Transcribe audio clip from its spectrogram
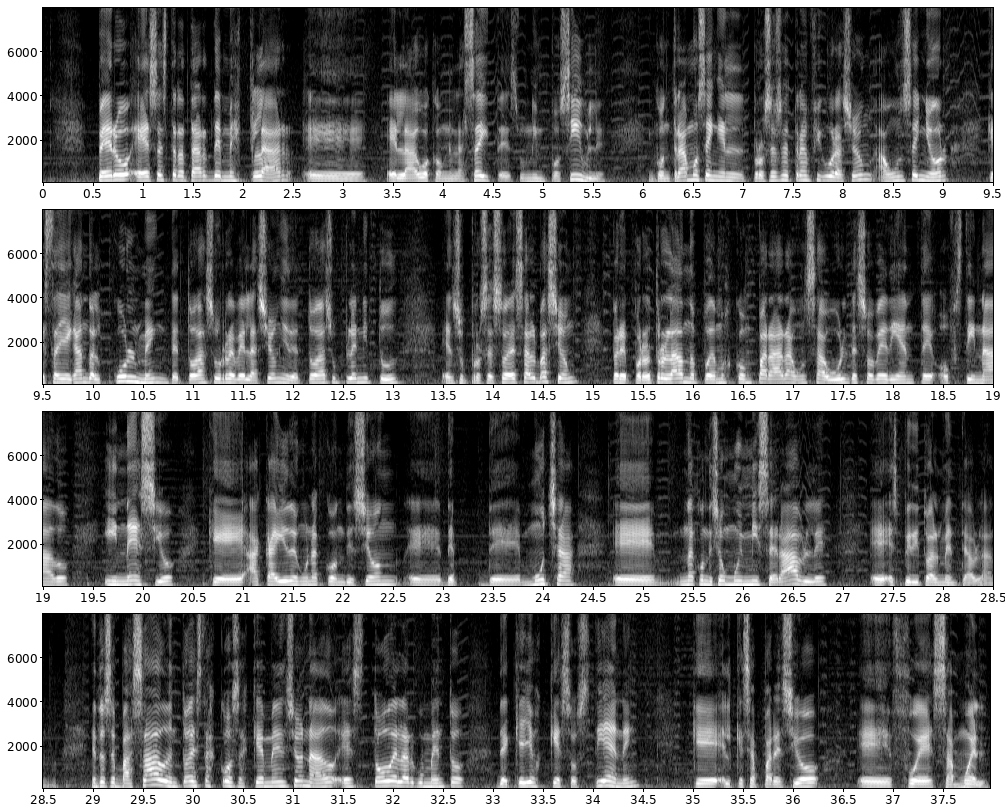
Pero eso es tratar de mezclar eh, el agua con el aceite, es un imposible. Encontramos en el proceso de transfiguración a un Señor que está llegando al culmen de toda su revelación y de toda su plenitud en su proceso de salvación, pero por otro lado no podemos comparar a un Saúl desobediente, obstinado y necio que ha caído en una condición eh, de, mucha, una condición muy miserable, eh, espiritualmente hablando. Entonces, basado en todas estas cosas que he mencionado, es todo el argumento de aquellos que sostienen que el que se apareció eh, fue Samuel.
